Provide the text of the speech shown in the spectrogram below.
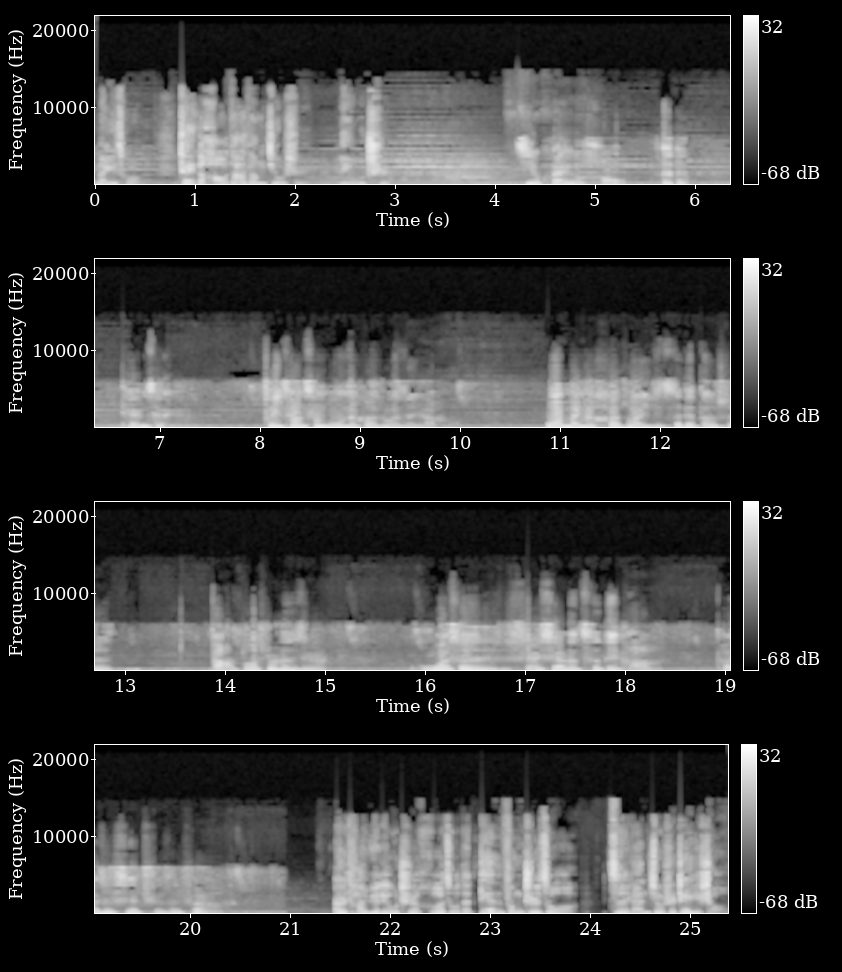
没错，这个好搭档就是刘炽，既快又好，天才。非常成功的合作，这叫我们的合作一直的都是大多数都是这样。我是先写了词给他，他就写曲子去了。而他与刘炽合作的巅峰之作，自然就是这首。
